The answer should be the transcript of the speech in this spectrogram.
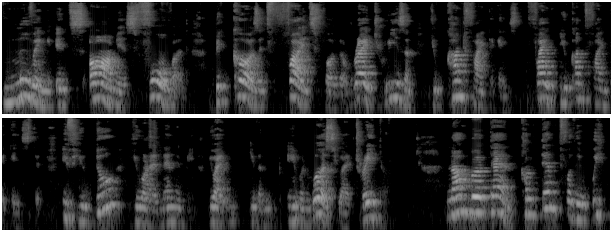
moving its armies forward because it fights for the right reason, you can't fight against fight. You can't fight against it. If you do, you are an enemy. You are even even worse. You are a traitor. Number ten: contempt for the weak.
